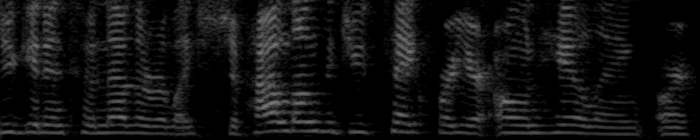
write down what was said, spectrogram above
you get into another relationship? How long did you take for your own healing? Or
